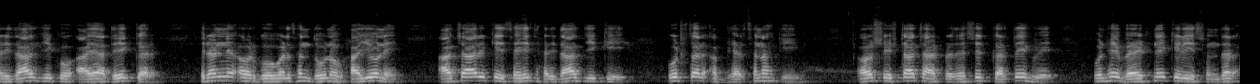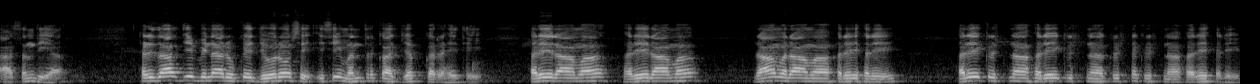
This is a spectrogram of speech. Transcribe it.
हरिदास जी को आया देखकर हिरण्य और गोवर्धन दोनों भाइयों ने आचार्य के सहित हरिदास जी की उठकर अभ्यर्थना की और शिष्टाचार प्रदर्शित करते हुए उन्हें बैठने के लिए सुंदर आसन दिया। हरिदास जी बिना रुके जोरों से इसी मंत्र का जप कर रहे थे। हरे राम हरे राम राम राम, हरे हरे हरे कृष्ण हरे कृष्ण कृष्ण कृष्ण, हरे हरे।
